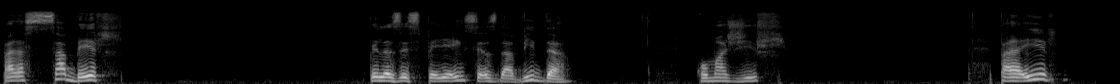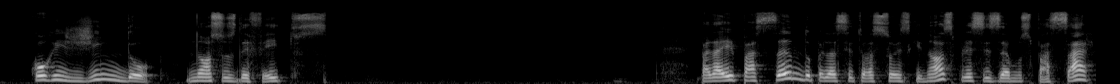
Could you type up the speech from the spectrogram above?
para saber, pelas experiências da vida, como agir, para ir corrigindo nossos defeitos para ir passando pelas situações que nós precisamos passar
